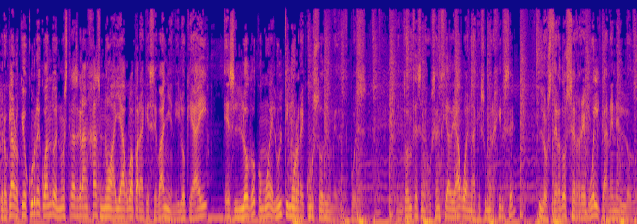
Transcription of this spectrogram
Pero claro, ¿qué ocurre cuando en nuestras granjas no hay agua para que se bañen y lo que hay es lodo como el último recurso de humedad? Pues entonces, en ausencia de agua en la que sumergirse, los cerdos se revuelcan en el lodo.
